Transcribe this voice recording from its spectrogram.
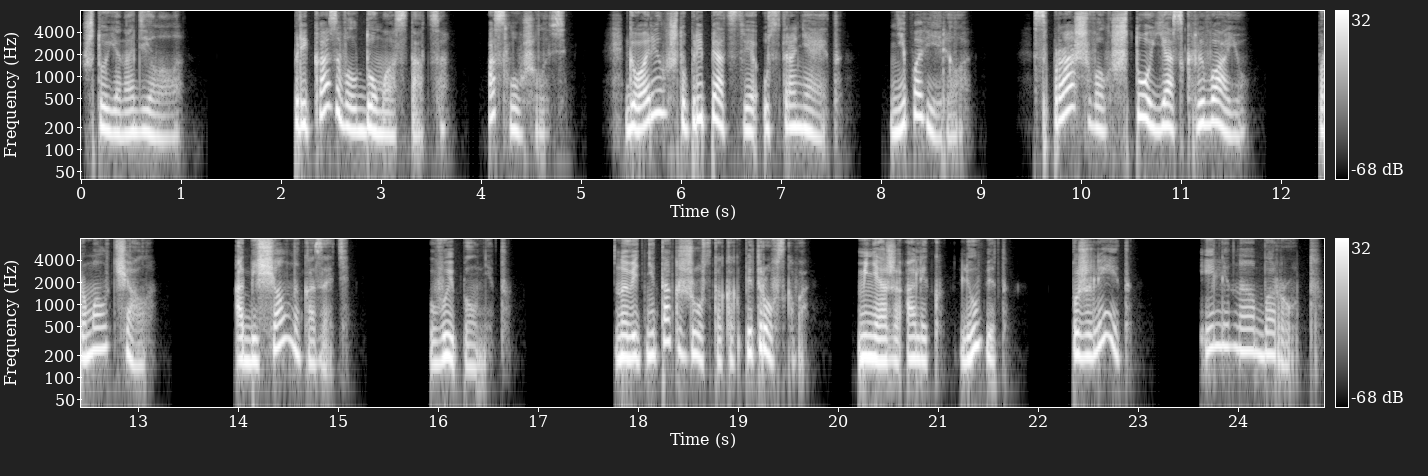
что я наделала. Приказывал дома остаться, ослушалась. Говорил, что препятствие устраняет. Не поверила. Спрашивал, что я скрываю промолчала. Обещал наказать? Выполнит. Но ведь не так жестко, как Петровского. Меня же Алик любит, пожалеет или наоборот.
